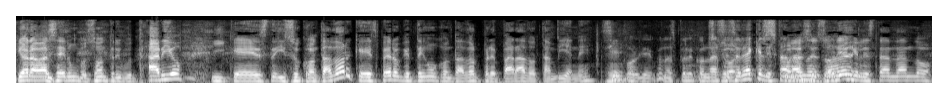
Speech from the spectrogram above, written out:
que ahora va a ser un buzón tributario y que este y su contador, que espero que tenga un contador preparado también, ¿eh? Sí, porque con, la asesoría que le están dando, la asesoría que le están dando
